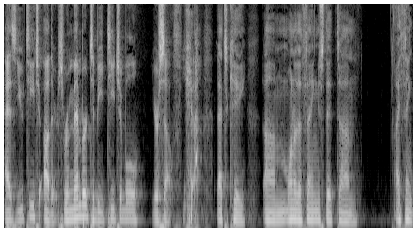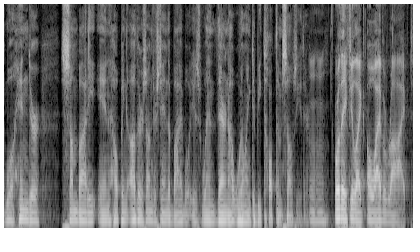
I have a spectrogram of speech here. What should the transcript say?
as you teach others. Remember to be teachable yourself. Yeah, that's key. Um, one of the things that um, I think will hinder somebody in helping others understand the Bible is when they're not willing to be taught themselves either. Mm-hmm. Or they feel like, oh, I've arrived.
